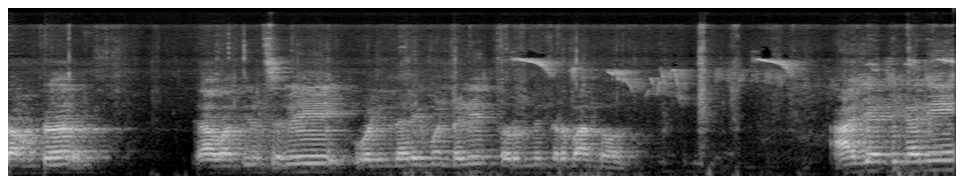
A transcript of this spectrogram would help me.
डॉक्टर गावातील सगळे वडीलधारी मंडळी तरुण मित्र बांधव आज या ठिकाणी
